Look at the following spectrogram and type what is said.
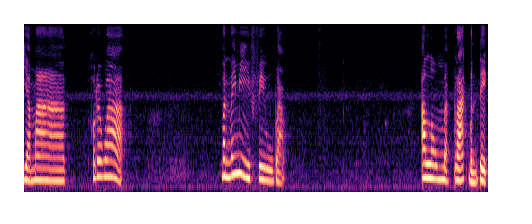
อย่ามาเขาเรียกว่า มันไม่มีฟิลแบบอารมณ์แบบรักเหมือนเด็ก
